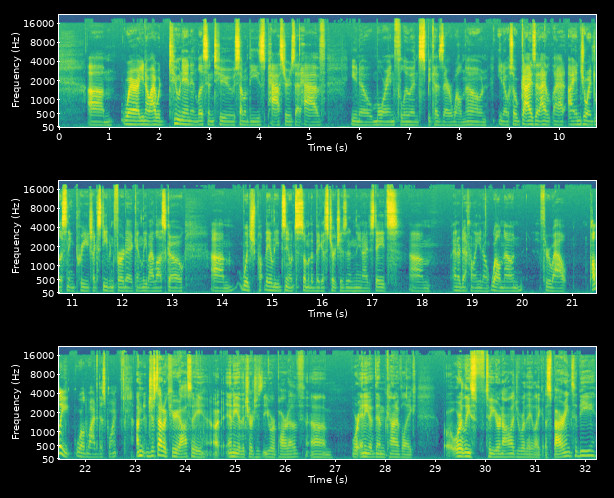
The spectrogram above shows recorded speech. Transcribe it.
um, where you know I would tune in and listen to some of these pastors that have, you know, more influence because they're well known. You know, so guys that I that I enjoyed listening preach, like Steven Furtick and Levi Lusko, um, which they lead you know to some of the biggest churches in the United States, um, and are definitely you know well known throughout probably worldwide at this point. I'm just out of curiosity. any of the churches that you were a part of, um, were any of them kind of like, or at least to your knowledge, were they like aspiring to be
